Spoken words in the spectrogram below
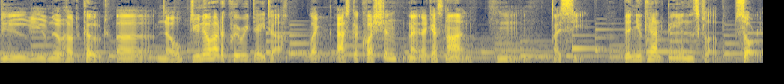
Do you know how to code? Uh, no. Do you know how to query data? Like, ask a question? I guess not. Hmm, I see. Then you can't be in this club. Sorry.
